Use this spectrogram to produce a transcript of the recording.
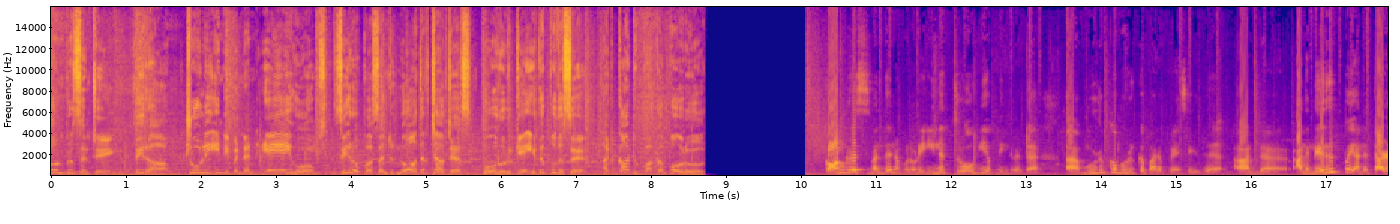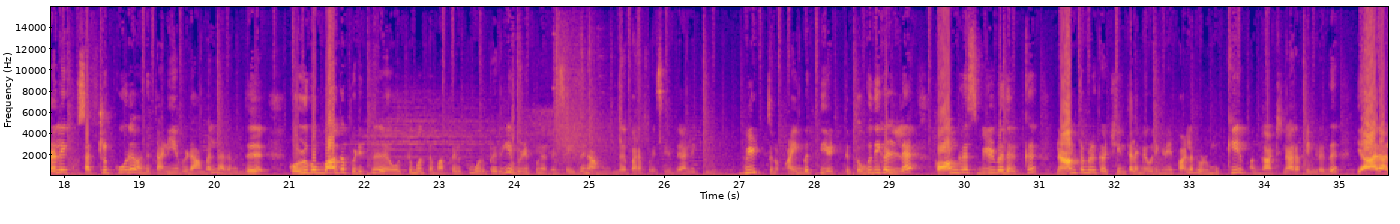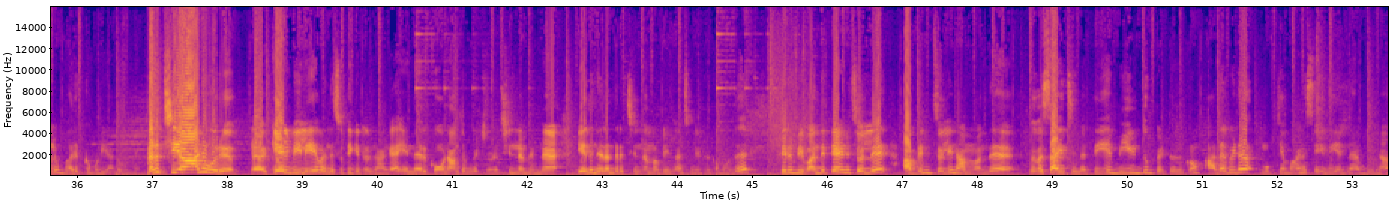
Keystone presenting Vira truly independent AI homes. 0% no other charges. போரூருக்கே இது புதுசு. At Kattupakkam Porur. Congress வந்து நம்மளுடைய இன துரோகி அப்படிங்கிறத முழுக்க முழுக்க பரப்புரை செய்து அந்த அந்த நெருப்பை அந்த தழலை சற்று கூட வந்து தனிய விடாமல் அதை வந்து கொழுகொம்பாக பிடித்து ஒட்டுமொத்த மக்களுக்கும் ஒரு பெரிய விழிப்புணர்வை செய்து நாம் வந்து பரப்புரை செய்து அன்னைக்கு வீழ்த்தணும். ஐம்பத்தி எட்டு தொகுதிகளில் காங்கிரஸ் வீழ்வதற்கு நாம் தமிழர் கட்சியின் தலைமை ஒருங்கிணைப்பாளர் ஒரு முக்கிய பங்காற்றினார் அப்படிங்கிறது யாராலும் மறுக்க முடியாத உண்மை தொடர்ச்சியான ஒரு கேள்வியிலேயே வந்து சுத்திக்கிட்டு இருந்தாங்க. என்ன இருக்கும் நாம் தமிழ் கட்சியோட சின்னம் என்ன எது நிரந்தர சின்னம் அப்படின்லாம் சொல்லிட்டு இருக்கும்போது திரும்பி வந்துட்டேன்னு சொல்லு அப்படின்னு சொல்லி நாம் வந்து விவசாய சின்னத்தையே மீண்டும் பெற்றிருக்கிறோம். அதை விட முக்கியமான செய்தி என்ன அப்படின்னா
